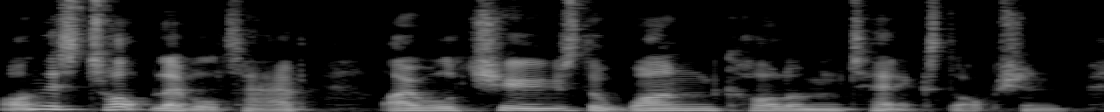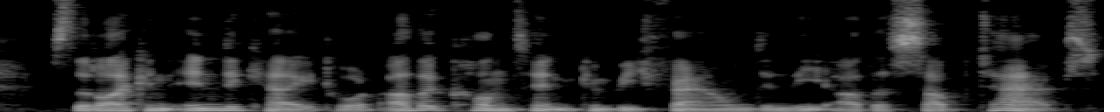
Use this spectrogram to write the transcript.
On this top level tab, I will choose the one column text option so that I can indicate what other content can be found in the other subtabs.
